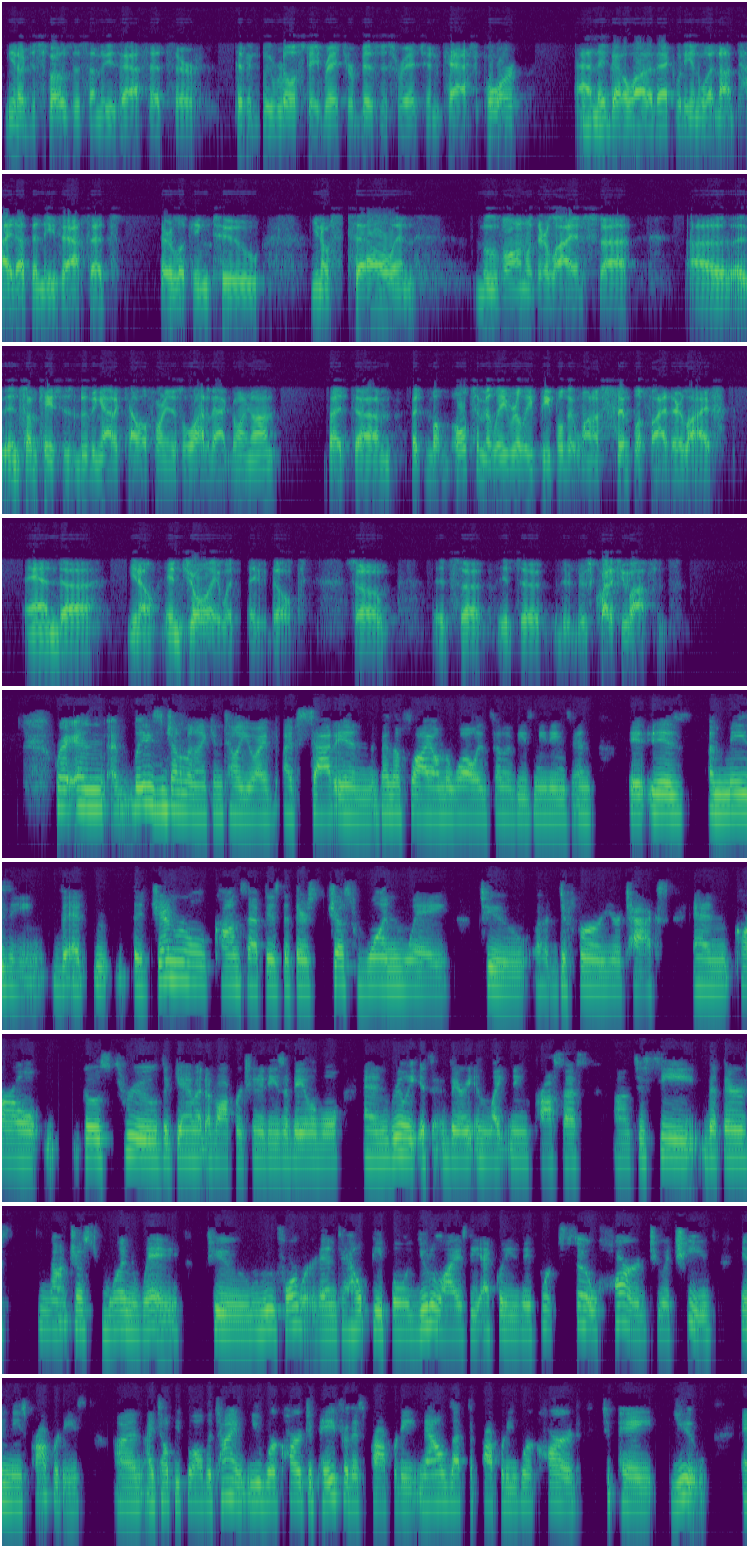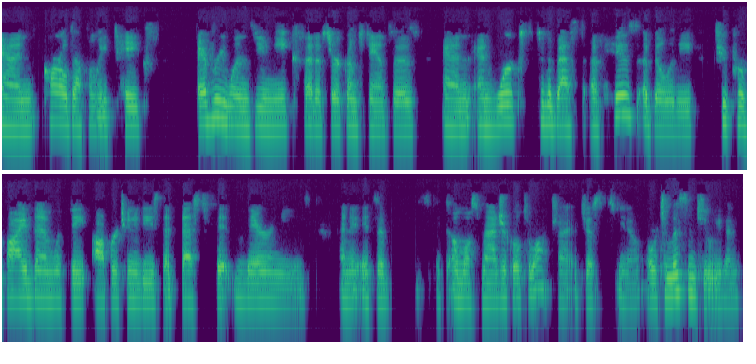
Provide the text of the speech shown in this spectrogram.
you know, dispose of some of these assets. They're typically real estate rich or business rich and cash poor, and they've got a lot of equity and whatnot tied up in these assets. They're looking to, you know, sell and move on with their lives. Uh, uh, in some cases, moving out of California. There's a lot of that going on. But um, but ultimately, really, people that want to simplify their life and uh, you know enjoy what they've built. So it's uh, it's a there's quite a few options. Right, and uh, ladies and gentlemen, I can tell you, I've I've sat in, been a fly on the wall in some of these meetings, and it is amazing that the general concept is that there's just one way to uh, defer your tax. And Carl goes through the gamut of opportunities available, and really, it's a very enlightening process uh, to see that there's not just one way to move forward and to help people utilize the equity they've worked so hard to achieve in these properties. And I tell people all the time, you work hard to pay for this property. Now let the property work hard to pay you. And Carl definitely takes everyone's unique set of circumstances and, and works to the best of his ability to provide them with the opportunities that best fit their needs. And it, it's a, it's almost magical to watch. I just, you know, or to listen to even.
